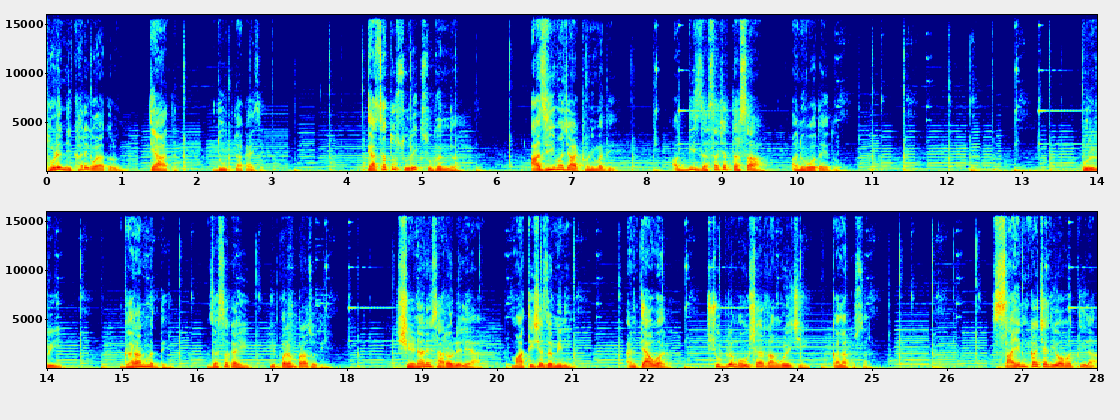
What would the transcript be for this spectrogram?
थोडे निखारे गोळा करून त्यात धूप टाकायचे. त्याचा तो सुरेख सुगंध आजही माझ्या आठवणीमध्ये अगदी जसाच्या तसा अनुभवता येतो. पूर्वी घरांमध्ये जसं काही ही परंपराच होती. शेणाने सारवलेल्या मातीच्या जमिनी आणि त्यावर शुभ्र मऊशार रांगोळीची कलाकुसर. सायंकाळच्या दिवाबत्तीला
